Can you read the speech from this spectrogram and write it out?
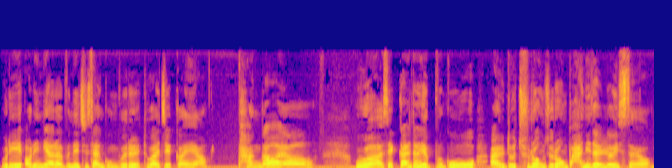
우리 어린이 여러분의 주산 공부를 도와줄 거예요. 반가워요. 우와, 색깔도 예쁘고 알도 주렁주렁 많이 달려 있어요.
